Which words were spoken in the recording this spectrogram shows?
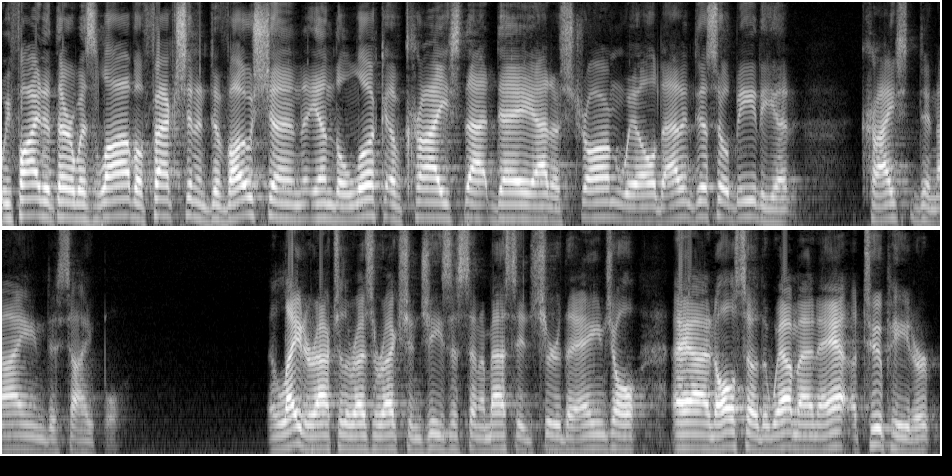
we find that there was love, affection, and devotion in the look of Christ that day at a strong willed, at a disobedient, Christ denying disciple. And later, after the resurrection, Jesus sent a message through the angel and also the women to Peter.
